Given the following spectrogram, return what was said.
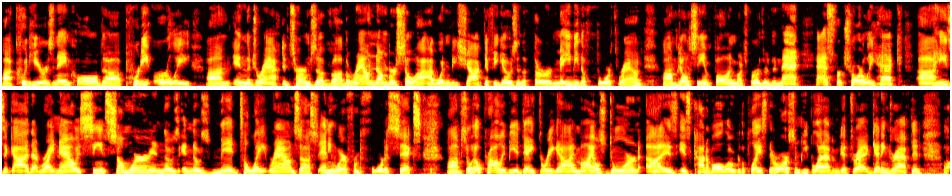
uh, could hear his name called uh, pretty early um, in the draft in terms of uh, the round numbers. So I, I, wouldn't be shocked if he goes in the third, maybe the fourth round. Um, don't see him falling much further than that. As for Charlie Heck, uh, he's a guy that right now is seen somewhere in those in those mid to late rounds, uh, anywhere from four to six. Um, so he'll probably be a day three guy. Myles Dorn uh, is is kind of all over the place. There are some people that have him get dra- getting drafted. Uh,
